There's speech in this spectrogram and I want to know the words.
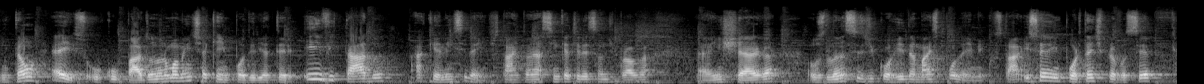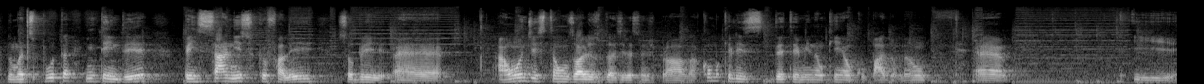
Então é isso. O culpado normalmente é quem poderia ter evitado aquele incidente. Tá? Então é assim que a direção de prova é, enxerga os lances de corrida mais polêmicos. Tá? Isso é importante para você numa disputa entender pensar nisso que eu falei sobre é, aonde estão os olhos da direção de prova, como que eles determinam quem é o culpado ou não, é, e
